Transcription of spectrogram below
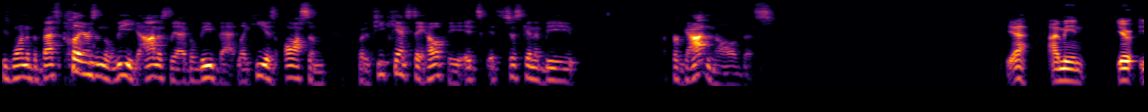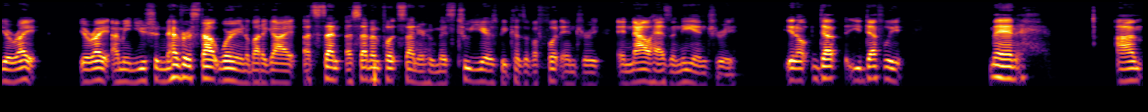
He's one of the best players in the league. Honestly, I believe that. Like he is awesome. But if he can't stay healthy, it's it's just going to be forgotten all of this. Yeah. I mean, you're you're right. You're right. I mean, you should never stop worrying about a guy, a cent, a seven foot center who missed two years because of a foot injury and now has a knee injury. You know, de- you definitely, man. Um,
